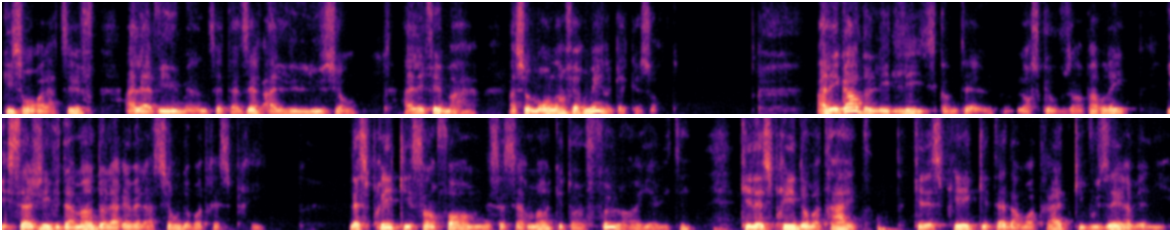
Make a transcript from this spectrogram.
qui sont relatifs à la vie humaine, c'est-à-dire à, l'illusion, à l'éphémère, à ce monde enfermé en quelque sorte. À l'égard de l'Église comme telle, lorsque vous en parlez, il s'agit évidemment de la révélation de votre esprit. L'esprit qui est sans forme nécessairement, qui est un feu en réalité, qui est l'esprit de votre être, qui est l'esprit qui était dans votre être, qui vous est révélé,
